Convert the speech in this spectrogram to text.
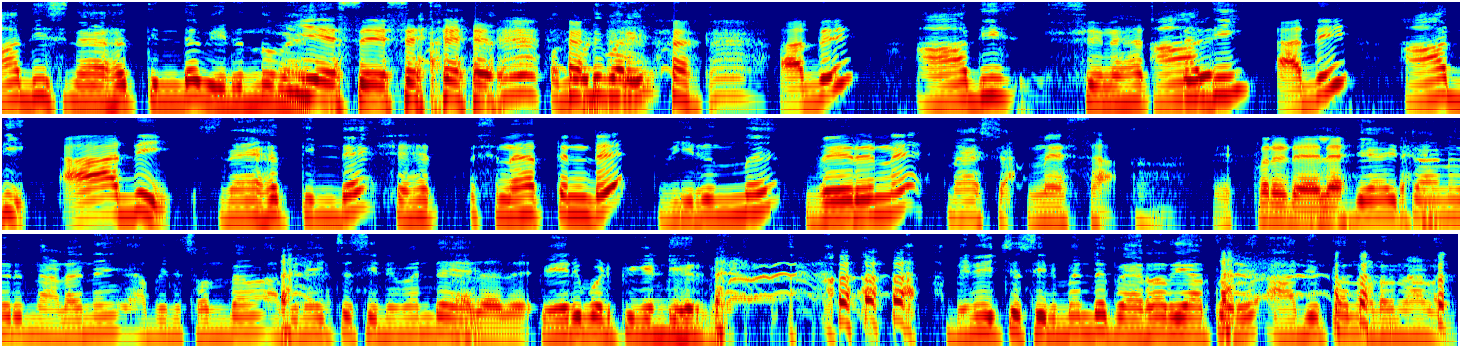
ആദി സ്നേഹത്തിന്റെ വിരുന്നു ഒന്നുകൂടി പറയും. അത് ആദി സ്നേഹ ആദി അതി ആദി. ആദി. സ്നേഹത്തിന്റെ സ്നേഹ- സ്നേഹത്തിന്റെ വിരുന്ന് വെറിന് മേശ. മെസ്സ എപ്പറേ അല്ലേ? ആദ്യമായിട്ടാണ് ഒരു നടന് അഭിന സ്വന്തം അഭിനയിച്ച സിനിമന്റെ. പേര് പഠിപ്പിക്കേണ്ടി വരുന്നത്. അഭിനയിച്ച സിനിമന്റെ പേരറിയാത്തൊരു ആദ്യത്തെ നടനാണ്.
